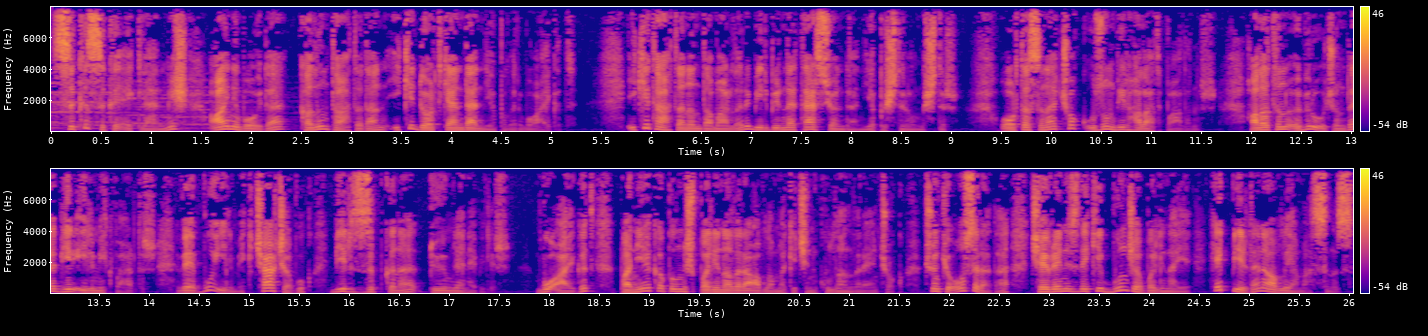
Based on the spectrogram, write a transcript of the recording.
sıkı sıkı eklenmiş aynı boyda kalın tahtadan iki dörtgenden yapılır bu aygıt. İki tahtanın damarları birbirine ters yönden yapıştırılmıştır. Ortasına çok uzun bir halat bağlanır. Halatın öbür ucunda bir ilmik vardır ve bu ilmik çarçabuk bir zıpkına düğümlenebilir. Bu aygıt paniğe kapılmış balinaları avlamak için kullanılır en çok. Çünkü o sırada çevrenizdeki bunca balinayı hep birden avlayamazsınız.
